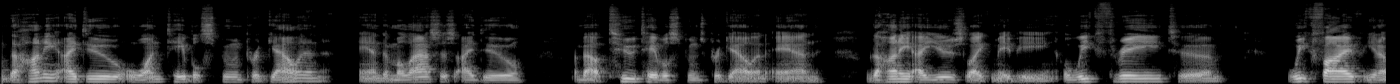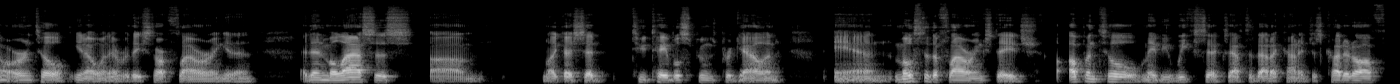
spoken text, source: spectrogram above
The honey, I do one tablespoon per gallon, and the molasses, I do about two tablespoons per gallon. And the honey, I use like maybe week three to week five, you know, or until, you know, whenever they start flowering it in. And then molasses, um, like I said, two tablespoons per gallon. And most of the flowering stage, up until maybe week six, after that, I kind of just cut it off.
